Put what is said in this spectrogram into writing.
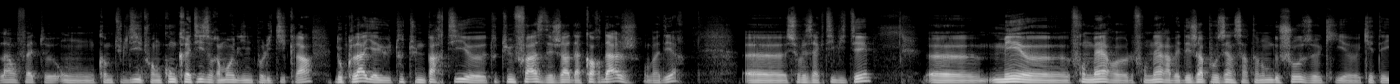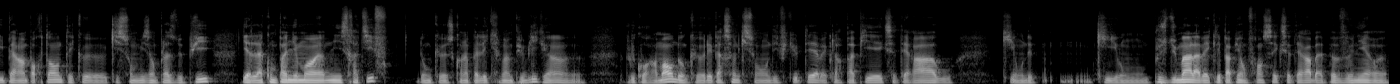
là en fait on comme tu le dis on concrétise vraiment une ligne politique là donc là il y a eu toute une partie toute une phase déjà d'accordage on va dire sur les activités mais de mer le front de mer avait déjà posé un certain nombre de choses qui, étaient hyper importantes et que, qui sont mises en place depuis il y a de l'accompagnement administratif donc ce qu'on appelle l'écrivain public hein, plus couramment. Donc euh, les personnes qui sont en difficulté avec leurs papiers, etc., qui ont, des, qui ont plus du mal avec les papiers en français, etc., bah, peuvent venir euh,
